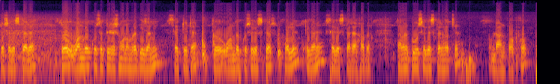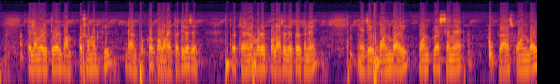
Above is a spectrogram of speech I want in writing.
কোসেক স্কোয়ারে তো ওয়ান বাই কোসেক টিটার সমান আমরা কি জানি? সেক তো ওয়ান বাই কোসেক স্কোয়ার হলে এখানে সেক স্কোয়ারে হবে। মানে টু সেক স্কোয়ার হচ্ছে ডান পক্ষ। তাহলে আমরা লিখতে পারি বাম পক্ষ সমান কি? ডান পক্ষ প্রমাণিত, ঠিক আছে? তো তেরো নম্বরে বলা আছে, দেখো এখানে। যে one by one plus sine plus one by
